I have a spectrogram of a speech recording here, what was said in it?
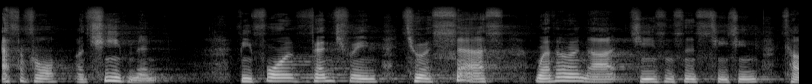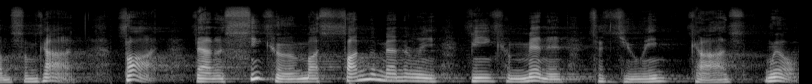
ethical achievement, before venturing to assess whether or not Jesus' teaching comes from God. But that a seeker must fundamentally be committed to doing God's will.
